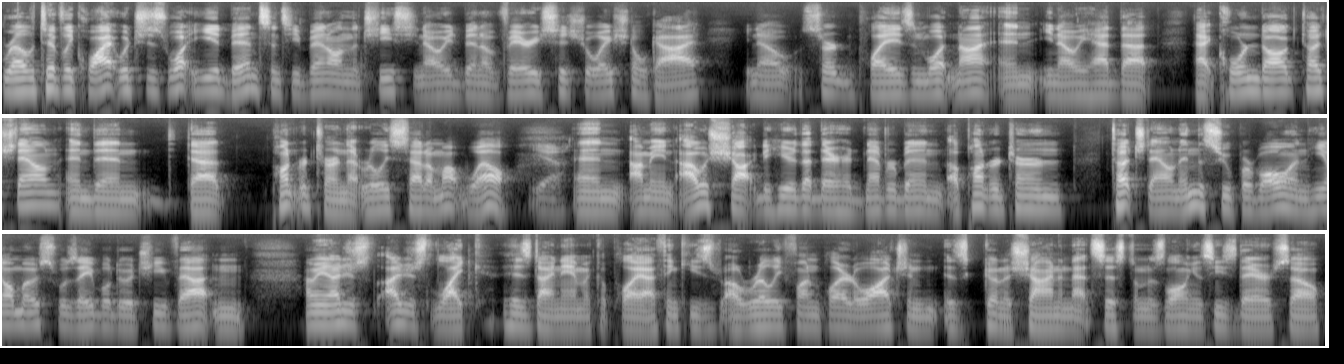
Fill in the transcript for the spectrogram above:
relatively quiet, which is what he had been since he'd been on the Chiefs. You know, he'd been a very situational guy. You know, certain plays and whatnot, and you know he had that that corn dog touchdown, and then that punt return that really set him up well. Yeah. And I mean, I was shocked to hear that there had never been a punt return touchdown in the Super Bowl, and he almost was able to achieve that. And I mean, I just I just like his dynamic of play. I think he's a really fun player to watch, and is going to shine in that system as long as he's there. So,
